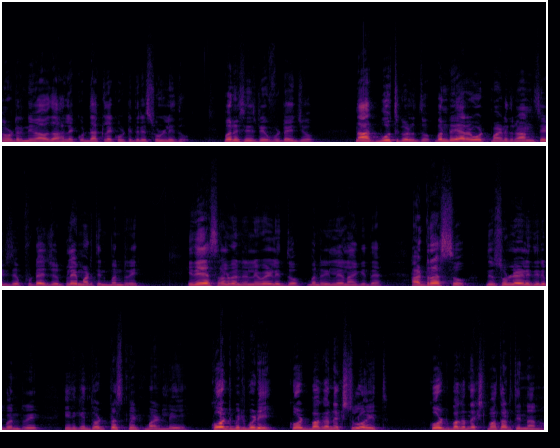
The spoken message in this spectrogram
ನೋಡ್ರಿ ನೀವು ಯಾವ ದಾಖಲೆ ದಾಖಲೆ ಕೊಟ್ಟಿದ್ರಿ ಸುಳ್ಳಿದು. ಬರೀ C C T V footage ನಾಲ್ಕು ಬೂತ್ಗಳದ್ದು. ಬನ್ರಿ, ಯಾರು ವೋಟ್ ಮಾಡಿದ್ರು. ನಾನು ಸಿಟಿ ಫುಟೇಜ್ ಪ್ಲೇ ಮಾಡ್ತೀನಿ, ಬನ್ರಿ. ಇದೇ ಹೆಸರಲ್ಲಿ ನೀವು ಹೇಳಿದ್ದು, ಬನ್ರಿ, ಇಲ್ಲಿ ಏನಾಗಿದೆ. ಅಡ್ರೆಸ್ಸು ನೀವು ಸುಳ್ಳು ಹೇಳಿದ್ದೀರಿ ಬನ್ನಿರಿ ಇದಕ್ಕೆ ದೊಡ್ಡ ಪ್ರೆಸ್ ಮೀಟ್ ಮಾಡಲಿ. ಕೋರ್ಟ್ ಬಿಟ್ಬಿಡಿ. ಕೋರ್ಟ್ ಭಾಗ ನೆಕ್ಸ್ಟ್ ಲೋಹಿತ್. ಕೋರ್ಟ್ ಭಾಗ ನೆಕ್ಸ್ಟ್ ಮಾತಾಡ್ತೀನಿ ನಾನು.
